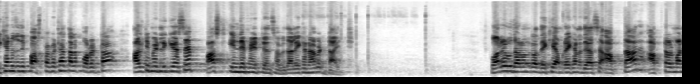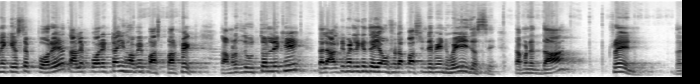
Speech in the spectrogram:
এখানে যদি পাস্ট পারফেক্ট হয় তাহলে পরেরটা আলটিমেটলি কী আছে পাস্ট ইনডেফিনিট টেন্স হবে। তাহলে এখানে হবে ডাইট পরের উদাহরণটা দেখি, আমরা এখানে দেওয়া আছে আফটার আফটার মানে কি হচ্ছে? পরে। তাহলে পরেরটাই হবে পাস্ট পারফেক্ট তো আমরা যদি উত্তর লিখি, তাহলে আলটিমেটলি কিন্তু এই অংশটা পাস্ট ইনডেফিনিট হয়েই যাচ্ছে। তার মানে দ্য ট্রেন দ্য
